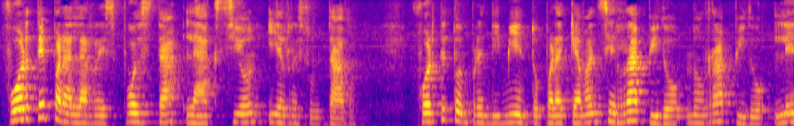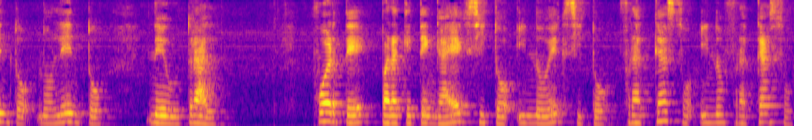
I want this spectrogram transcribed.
Fuerte para la respuesta, la acción y el resultado. Fuerte tu emprendimiento para que avance rápido, no rápido, lento, no lento, neutral. Fuerte para que tenga éxito y no éxito, fracaso y no fracaso.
